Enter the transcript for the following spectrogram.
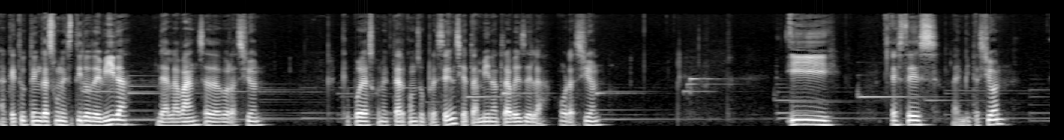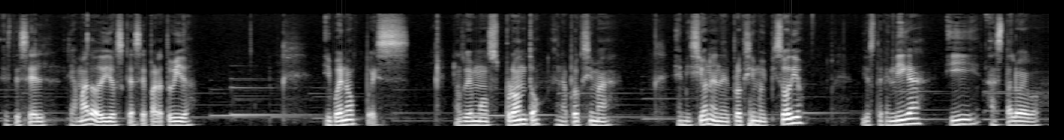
a que tú tengas un estilo de vida, de alabanza, de adoración, que puedas conectar con su presencia también a través de la oración. Y esta es la invitación, este es el llamado de Dios que hace para tu vida. Y bueno, pues nos vemos pronto en la próxima emisión, en el próximo episodio. Dios te bendiga y hasta luego.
